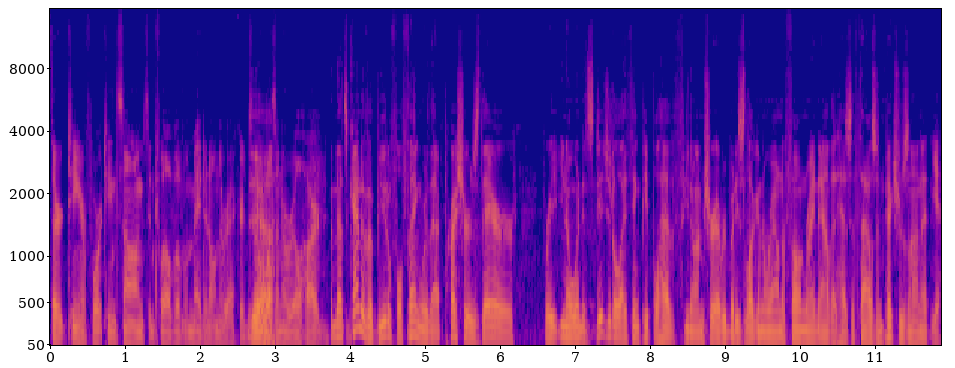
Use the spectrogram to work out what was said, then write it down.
13 or 14 songs and 12 of them made it on the record so Yeah. it wasn't a real hard And that's kind of a beautiful thing where that pressure is there. Where you know when it's digital, I think people have you know I'm sure everybody's lugging around a phone right now that has a thousand pictures on it Yeah.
